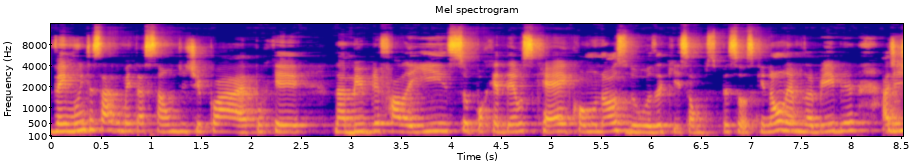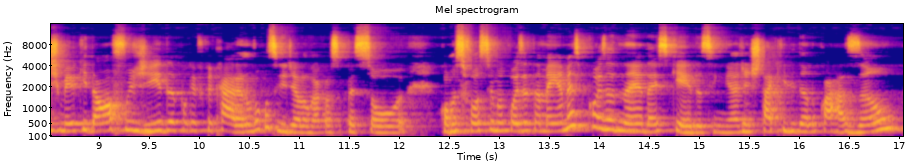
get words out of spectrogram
vem muito essa argumentação de tipo, ah, é porque na Bíblia fala isso, porque Deus quer, e como nós duas aqui somos pessoas que não lemos a Bíblia, a gente meio que dá uma fugida, porque fica, cara, eu não vou conseguir dialogar com essa pessoa, como se fosse uma coisa também, a mesma coisa, né, da esquerda, assim, a gente tá aqui lidando com a razão,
